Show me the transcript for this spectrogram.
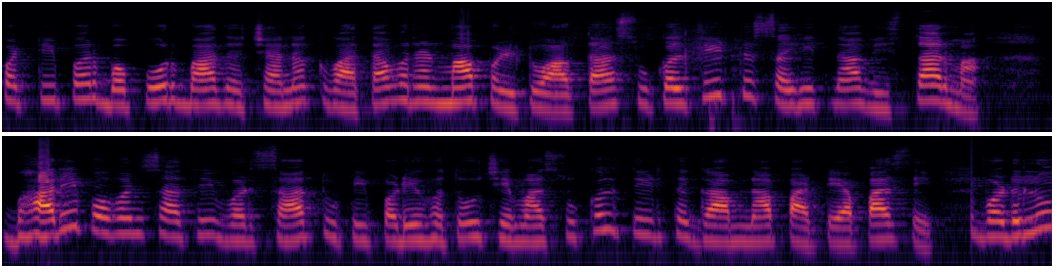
પટ્ટી પર બપોર બાદ અચાનક વાતાવરણમાં પલટો આવતા સુકલતીર્થ સહિતના વિસ્તારમાં ભારે પવન સાથે વરસાદ તૂટી પડ્યો હતો, જેમાં સુકલતીર્થ ગામના પાટિયા પાસે વડલો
